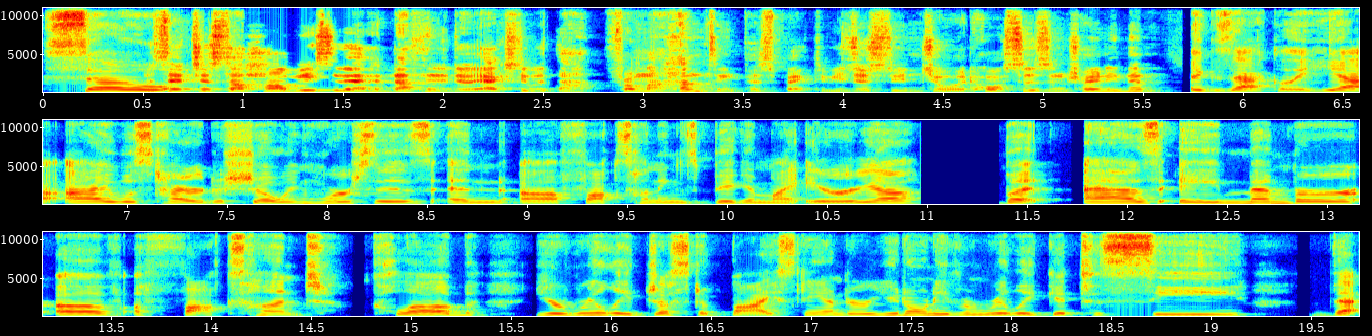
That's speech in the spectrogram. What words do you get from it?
So Was that just a hobby? So that had nothing to do actually with the from a hunting perspective. You just enjoyed horses and training them? Exactly. Yeah, I was tired of showing horses, and uh, fox hunting's big in my area. But as a member of a fox hunt club, you're really just a bystander. You don't even really get to see the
